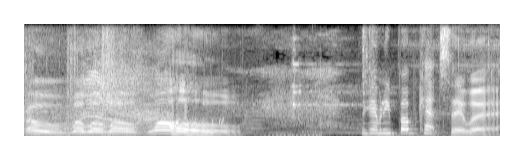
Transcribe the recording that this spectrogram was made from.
Whoa, whoa, whoa, whoa, whoa! Look how many bobcats there were.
